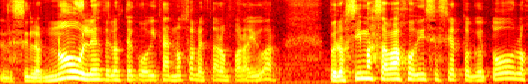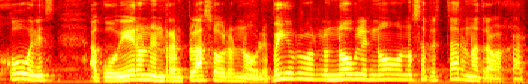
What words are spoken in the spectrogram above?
Es decir, los nobles de los tecoitas no se prestaron para ayudar. Pero sí más abajo dice, cierto, que todos los jóvenes acudieron en reemplazo de los nobles. Pero los, nobles no, no, se prestaron a trabajar.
